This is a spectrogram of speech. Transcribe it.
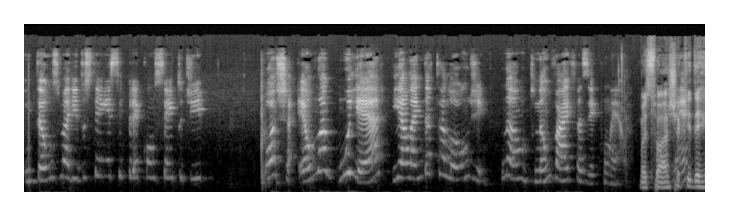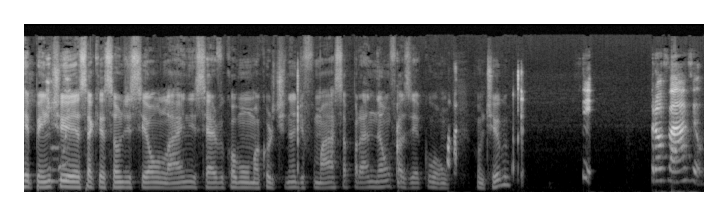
Então, os maridos têm esse preconceito de, poxa, é uma mulher e ela ainda tá longe. Não, tu não vai fazer com ela. Mas tu acha né? que de repente muito- essa questão de ser online serve como uma cortina de fumaça para não fazer com contigo? Provável,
